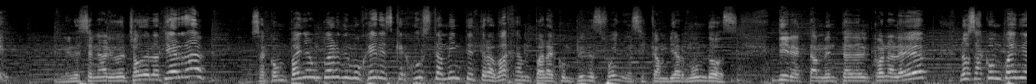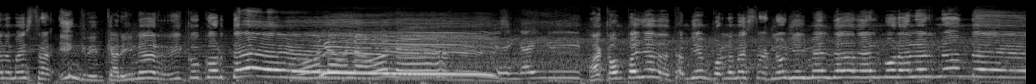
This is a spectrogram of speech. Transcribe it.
en el escenario del Show de la Tierra, nos acompaña un par de mujeres que justamente trabajan para cumplir sueños y cambiar mundos. Directamente del CONALEP, nos acompaña la maestra Ingrid Karina Rico Cortés. Hola, hola, hola. Venga, Ingrid. Acompañada también por la maestra Gloria Imelda del Moral Hernández.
